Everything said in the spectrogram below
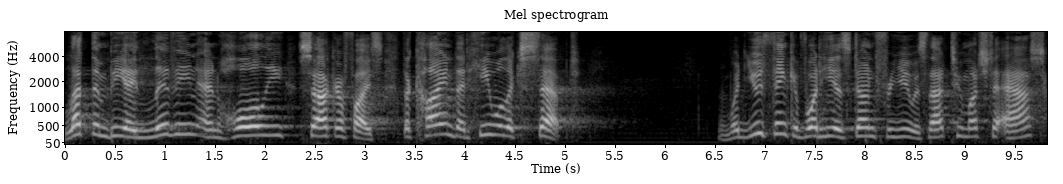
Let them be a living and holy sacrifice, the kind that He will accept. And what you think of what He has done for you, is that too much to ask?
